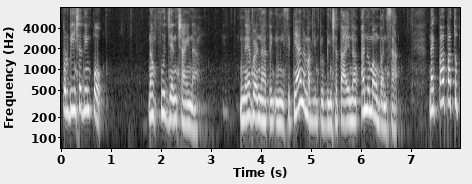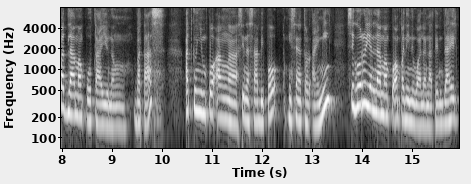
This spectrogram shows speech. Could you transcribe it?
probinsya din po ng Fujian, China. Never natin inisip yan na maging probinsya tayo ng anumang bansa. Nagpapatupad lamang po tayo ng batas at kung yun po ang ah, sinasabi po ni Senator Amy, siguro yan lamang po ang paniniwala natin dahil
